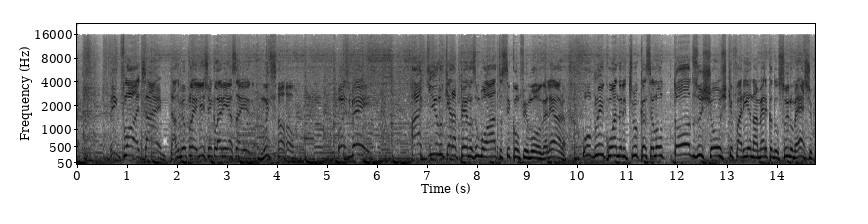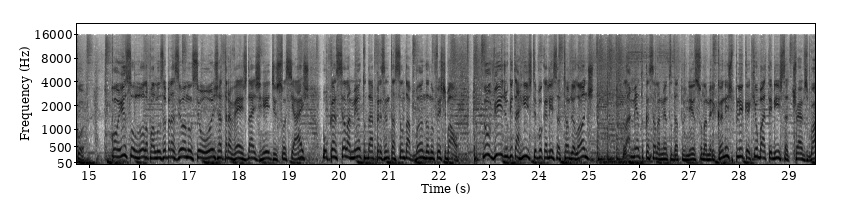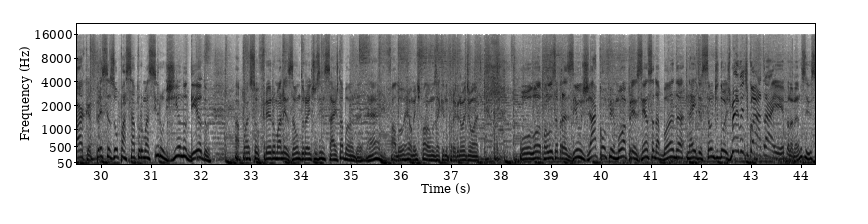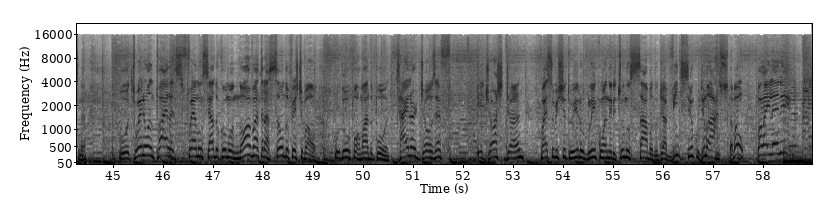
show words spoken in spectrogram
Pink Floyd Time. Tá no meu playlist, hein, Clarinha, essa aí. Muito som. Pois bem, Aquilo que era apenas um boato se confirmou, galera. O Blink-182 cancelou todos os shows que faria na América do Sul e no México. Com isso, o Lollapalooza Brasil anunciou hoje, através das redes sociais, o cancelamento da apresentação da banda no festival. No vídeo, o guitarrista e vocalista Tom DeLonge lamenta o cancelamento da turnê sul-americana e explica que o baterista Travis Barker precisou passar por uma cirurgia no dedo após sofrer uma lesão durante os ensaios da banda, né? Falou, realmente falamos aqui no programa de ontem. O Lollapalooza Brasil já confirmou a presença da banda na edição de 2024. Aí, pelo menos isso, né? O 21 Pilots foi anunciado como nova atração do festival. O duo formado por Tyler Joseph e Josh Dunn vai substituir o Blink-182 no sábado, dia 25 de março, tá bom? Fala aí, Lenny!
